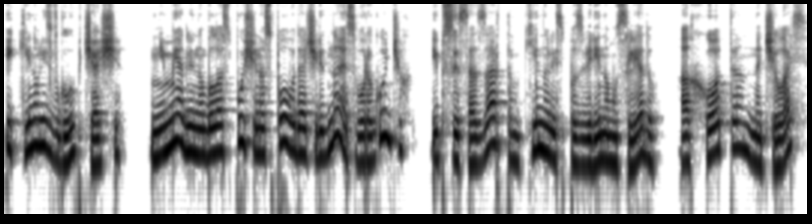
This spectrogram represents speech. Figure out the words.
и кинулись вглубь чаще. Немедленно была спущена с повода очередная свора гончих, и псы с азартом кинулись по звериному следу. Охота началась.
